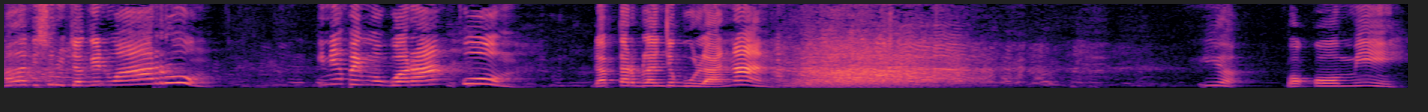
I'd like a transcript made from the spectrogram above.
Malah disuruh jagain warung. Ini apa yang mau gua rangkum? Daftar belanja bulanan. Iya, Pokomi,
